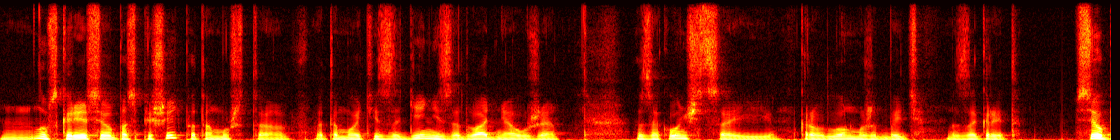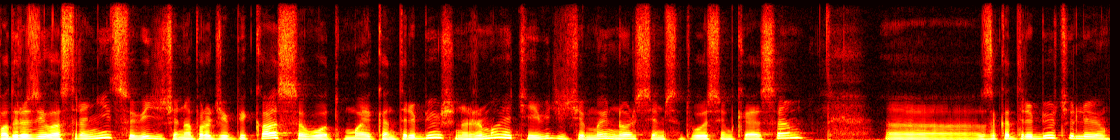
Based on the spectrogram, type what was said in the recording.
ну, скорее всего, поспешить, потому что это может за день, и за два дня уже закончится, и краудлон может быть закрыт. Все, подгрузила страницу, видите, напротив Пикассо, вот мой contribution, нажимаете, и видите, мы 0.78 КСМ э, законтрибьютили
